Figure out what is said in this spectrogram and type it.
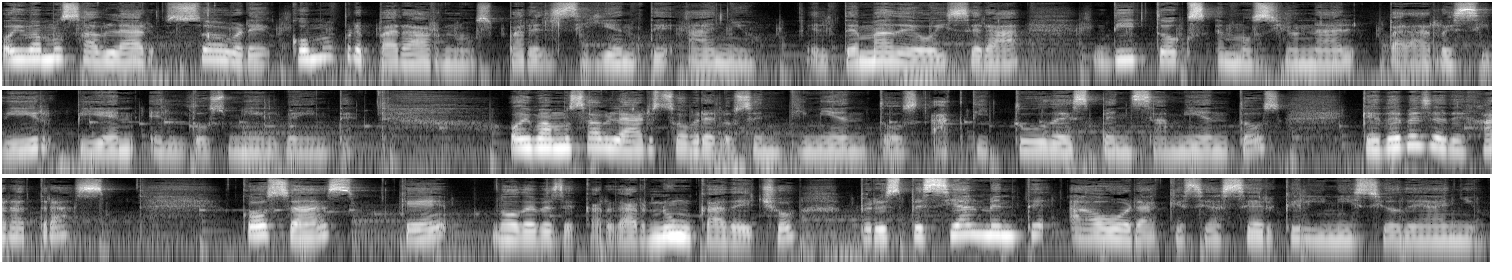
Hoy vamos a hablar sobre cómo prepararnos para el siguiente año. El tema de hoy será detox emocional para recibir bien el 2020. Hoy vamos a hablar sobre los sentimientos, actitudes, pensamientos que debes de dejar atrás. Cosas que no debes de cargar nunca, de hecho, pero especialmente ahora que se acerca el inicio de año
